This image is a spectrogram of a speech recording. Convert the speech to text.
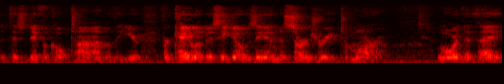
at this difficult time of the year, for Caleb as he goes into surgery tomorrow, Lord, that they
